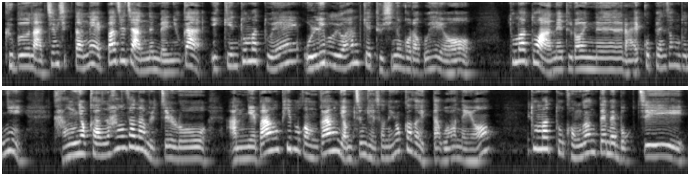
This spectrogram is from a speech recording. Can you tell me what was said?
그분 아침 식단에 빠지지 않는 메뉴가 익힌 토마토에 올리브유와 함께 드시는 거라고 해요. 토마토 안에 들어있는 라이코펜 성분이 강력한 항산화 물질로 암 예방, 피부 건강, 염증 개선에 효과가 있다고 하네요. 토마토 건강 때문에 먹지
